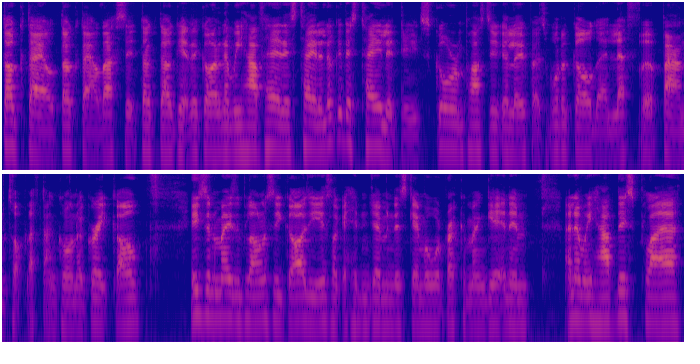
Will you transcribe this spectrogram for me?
Dugdale, Dugdale, that's it. Dugdale get the goal, and then we have here this Taylor. Look at this Taylor dude scoring past Diego Lopez. What a goal there! Left foot, bam, top left hand corner, great goal. He's an amazing player, honestly, guys. He is like a hidden gem in this game. I would recommend getting him. And then we have this player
